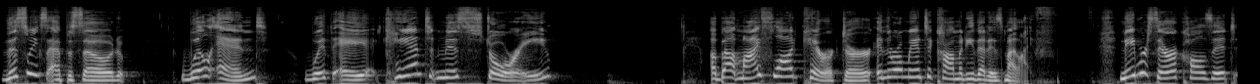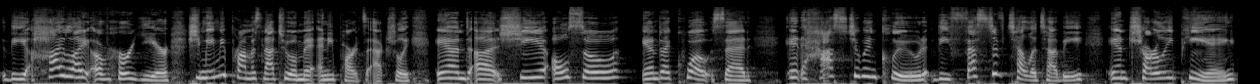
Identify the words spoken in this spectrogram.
this week's episode will end with a can't miss story about my flawed character in the romantic comedy that is my life. Neighbor Sarah calls it the highlight of her year. She made me promise not to omit any parts, actually. And uh, she also and I quote, said, it has to include the festive Teletubby and Charlie peeing,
